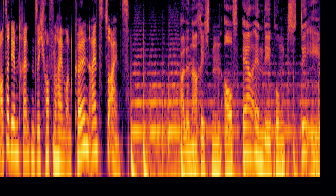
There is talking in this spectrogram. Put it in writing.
Außerdem trennten sich Hoffenheim und Köln 1 zu 1. Alle Nachrichten auf rnd.de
